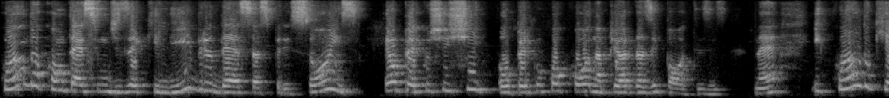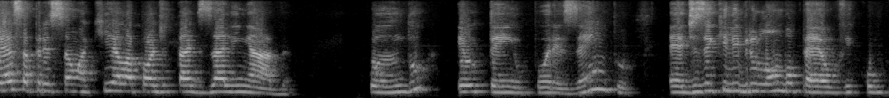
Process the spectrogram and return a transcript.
Quando acontece um desequilíbrio dessas pressões, eu perco xixi, ou perco cocô, na pior das hipóteses, né? E quando que essa pressão aqui, ela pode estar desalinhada? Quando eu tenho, por exemplo, é, desequilíbrio lombopélvico,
